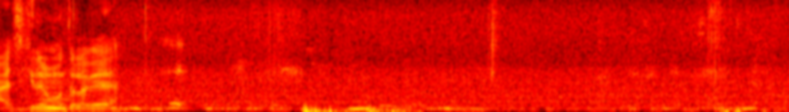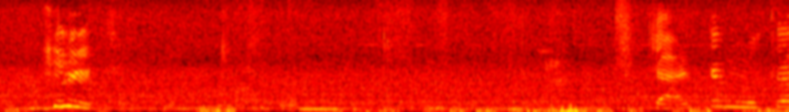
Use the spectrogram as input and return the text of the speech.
আইসক্রিমের মতো লাগে চারটে মুসা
